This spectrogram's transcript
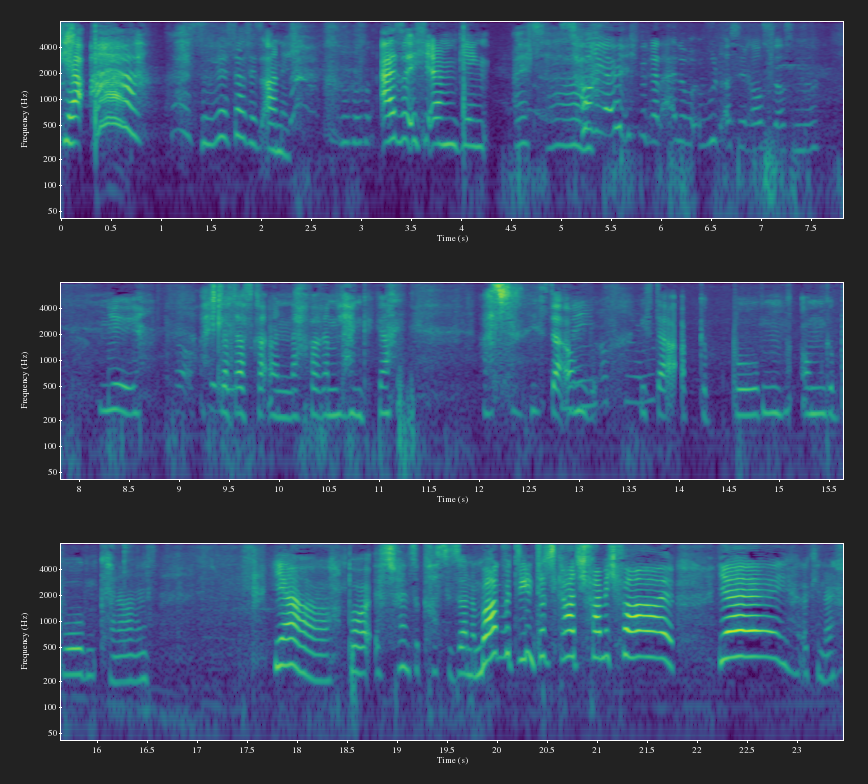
Ja, ah! So ist das jetzt auch nicht. Also, ich, ähm, ging. Alter. Sorry, aber ich will gerade alle Wut aus dir rauslassen, ne? Nee. Ich glaube, da ist gerade meine Nachbarin lang gegangen. Was? Die ist da, um, die ist da abgebogen, umgebogen, keine Ahnung. Ja, boah, es scheint so krass die Sonne. Morgen wird 27 Grad, ich freue mich voll. Yay! Okay, nein.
